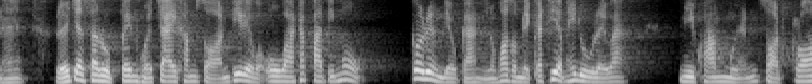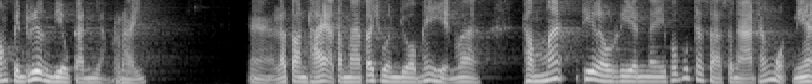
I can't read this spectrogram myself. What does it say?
นะหรือจะสรุปเป็นหัวใจคำสอนที่เรียกว่าโอวาทปาติโมก็เรื่องเดียวกัน หลวงพ่อสมเด็จก็เทียบให้ดูเลยว่า มีความเหมือนสอดคล้องเป็นเรื่องเดียวกันอย่างไร แล้วตอนท้ายอาตมาก็ชวนโยมให้เห็นว่า ธรรมะที่เราเรียนในพระพุทธศาสนาทั้งหมดเนี้ย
